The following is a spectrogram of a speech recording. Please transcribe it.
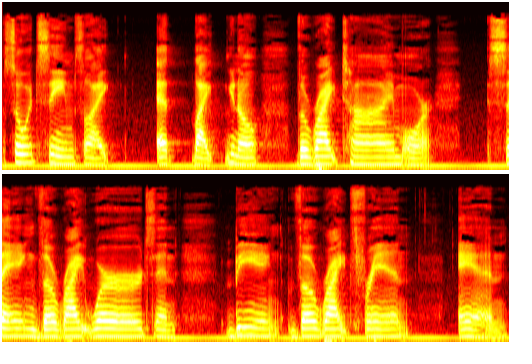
so it seems like, at like, you know, the right time or saying the right words and being the right friend and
